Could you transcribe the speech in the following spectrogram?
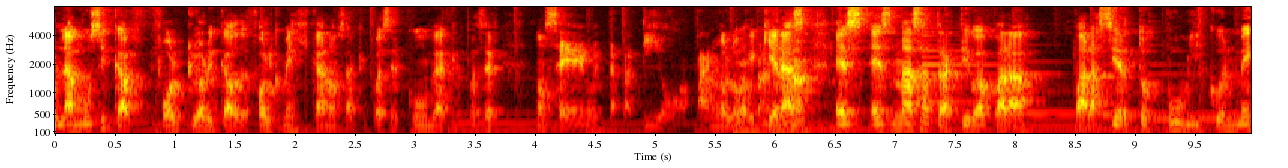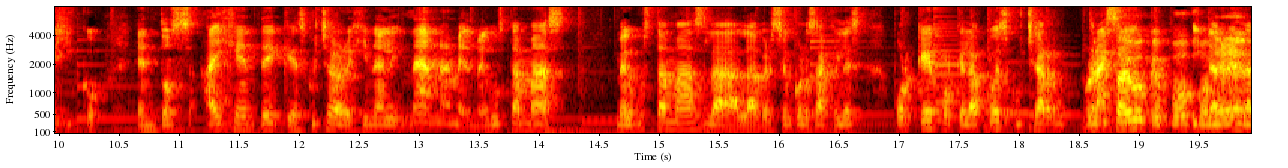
la música folclórica o de folk mexicano, o sea, que puede ser cumbia, que puede ser, no sé, güey, tapatío, guapango, lo que quieras, es, es más atractiva para, para cierto público en México. Entonces hay gente que escucha la original y, nah, mames, me gusta más. Me gusta más la, la versión con Los Ángeles. ¿Por qué? Porque la puedo escuchar Porque es algo que puedo poner en la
